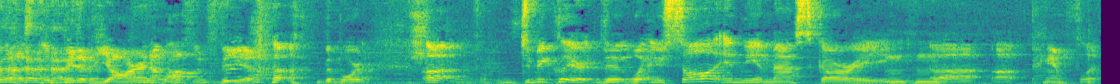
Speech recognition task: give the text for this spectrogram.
uh, a bit of yarn off of the uh, the board. Uh, to be clear, the what you saw in the Amascari Mm-hmm. uh, uh, pamphlet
